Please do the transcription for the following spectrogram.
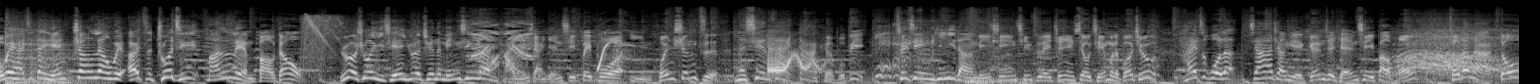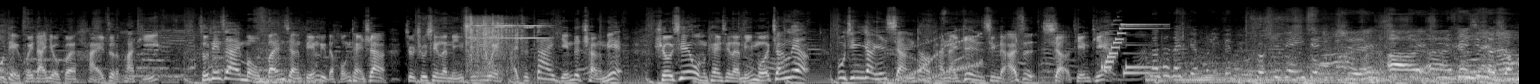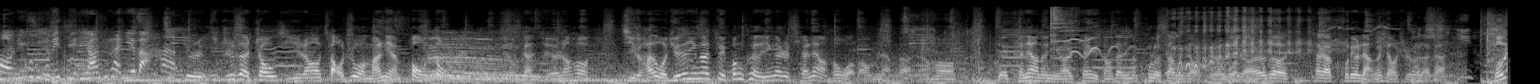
我为孩子代言，张亮为儿子捉急，满脸爆痘。如果说以前娱乐圈的明星们怕影响人气被迫隐婚生子，那现在大可不必。最近一档明星亲子类真人秀节目的播出，孩子火了，家长也跟着人气爆棚，走到哪儿都得回答有关孩子的话题。昨天在某颁奖典礼的红毯上，就出现了明星为孩子代言的场面。首先，我们看见了名模张亮，不禁让人想到他那任性的儿子小天天。那他在节目里面，比如说出现一些就是呃呃任性的时候，你会不会特别紧张，替他捏把汗？就是一直在着急，然后导致我满脸爆痘那种那种感觉。然后几个孩子，我觉得应该最崩溃的应该是田亮和我吧，我们两个。然后田田亮的女儿田雨橙在那边哭了三个小时，我的儿子大概哭了两个小时吧，大概。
